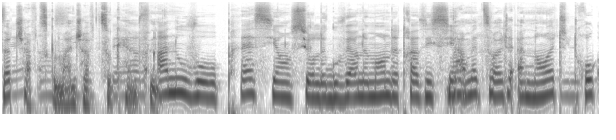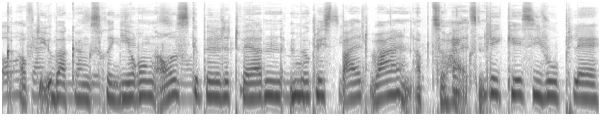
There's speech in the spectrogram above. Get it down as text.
Wirtschaftsgemeinschaft zu kämpfen. À nouveau pression sur le gouvernement de transition. Damit sollte erneut Druck auf die Übergangsregierung ausgebildet werden, möglichst bald Wahlen abzuhalten. Expliquez s'il vous plaît.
